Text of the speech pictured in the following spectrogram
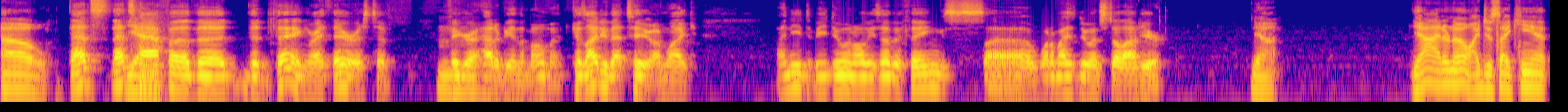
oh. That's that's Yeah. half of the the thing right there is to figure mhm. out how to be in the moment. Because I do that too. I'm like, I need to be doing all these other things. Uh, what am I doing still out here? Yeah. Yeah, I don't know. I just I can't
